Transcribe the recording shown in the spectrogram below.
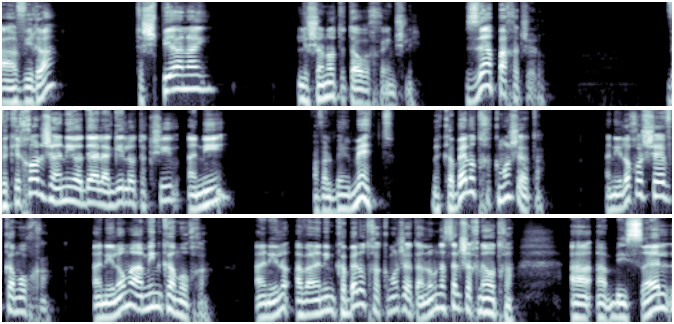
האווירה תשפיע עליי לשנות את האורח חיים שלי. זה הפחד שלו. וככל שאני יודע להגיד לו תקשיב אני אבל באמת מקבל אותך כמו שאתה. אני לא חושב כמוך אני לא מאמין כמוך אני לא אבל אני מקבל אותך כמו שאתה אני לא מנסה לשכנע אותך. בישראל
